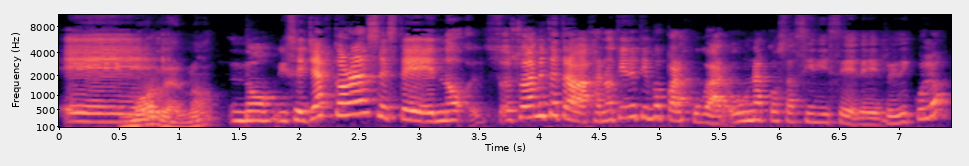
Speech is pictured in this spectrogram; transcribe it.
eh, Morder, ¿no? No, dice Jack Torrance, este, no, solamente trabaja, no tiene tiempo para jugar, o una cosa así dice de ridículo,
